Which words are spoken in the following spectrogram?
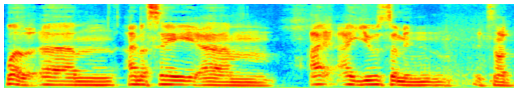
well, um, I must say, um, I I use them in. It's not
